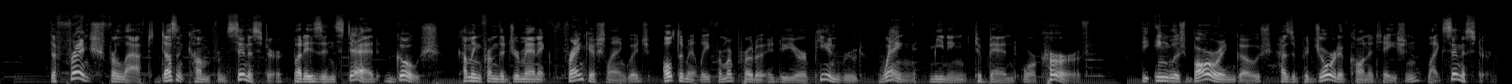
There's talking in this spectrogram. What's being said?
The French for left doesn't come from sinister, but is instead gauche, coming from the Germanic Frankish language, ultimately from a Proto-Indo-European root weng, meaning to bend or curve. The English borrowing gauche has a pejorative connotation like sinister.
